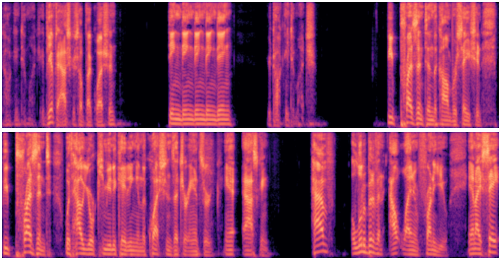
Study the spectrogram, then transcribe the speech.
Talking too much. If you have to ask yourself that question, ding, ding, ding, ding, ding, you're talking too much. Be present in the conversation. Be present with how you're communicating and the questions that you're answering, asking. Have a little bit of an outline in front of you. And I say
